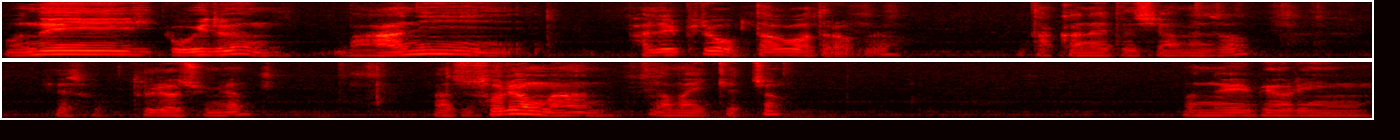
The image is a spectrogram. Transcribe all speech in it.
원웨이 오일은 많이 발릴 필요 없다고 하더라고요. 닦아내듯이 하면서 계속 돌려주면 아주 소량만 남아 있겠죠? 원웨이 베어링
